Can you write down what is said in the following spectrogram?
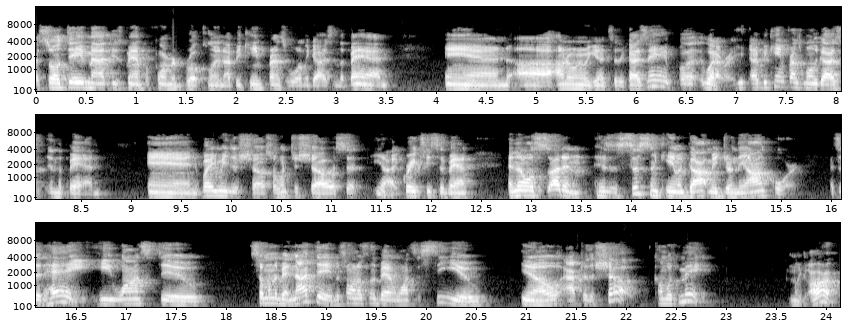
I saw Dave Matthews Band perform in Brooklyn. I became friends with one of the guys in the band, and uh, I don't know when we get into the guy's name, but whatever. He- I became friends with one of the guys in the band, and invited me to the show. So I went to the show. I said, you know, great seats of band. And then all of a sudden, his assistant came and got me during the encore. I said, hey, he wants to, someone in the band, not Dave, but someone else in the band wants to see you, you know, after the show. Come with me. I'm like, all right,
